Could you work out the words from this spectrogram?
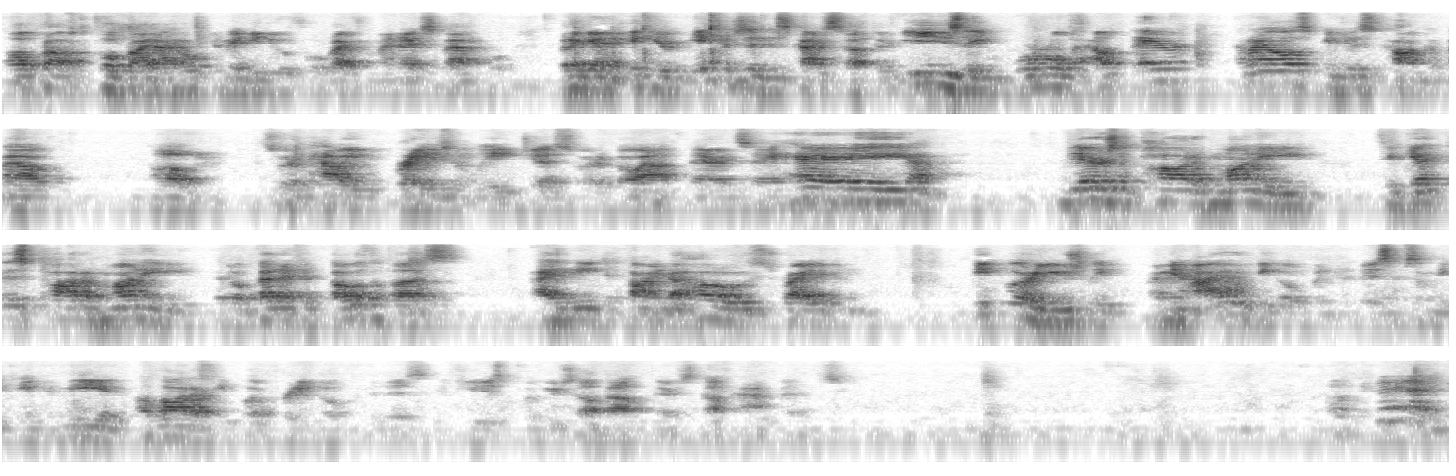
all props to Fulbright. I hope to maybe do a Fulbright for my next sabbatical. But again, if you're interested in this kind of stuff, there is a world out there. And I also can just talk about um, sort of how you brazenly just sort of go out there and say, hey, there's a pot of money. To get this pot of money that'll benefit both of us, I need to find a host, right? People are usually, I mean, I would be open to this if somebody came to me, and a lot of people are pretty open this. If you just put yourself out there, stuff happens. Okay, I,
